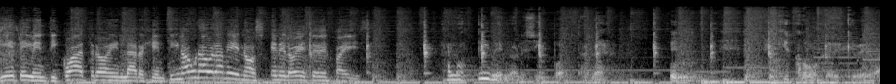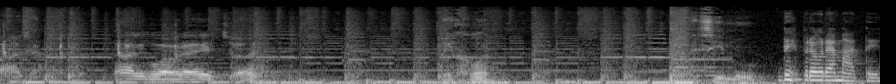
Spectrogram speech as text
Siete y 24 en la Argentina, una hora menos en el oeste del país. A los pibes no les importa nada. ¿Qué, ¿Cómo querés que me vaya? Algo habrá hecho, ¿eh? Mejor. Decimu. Desprogramate.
